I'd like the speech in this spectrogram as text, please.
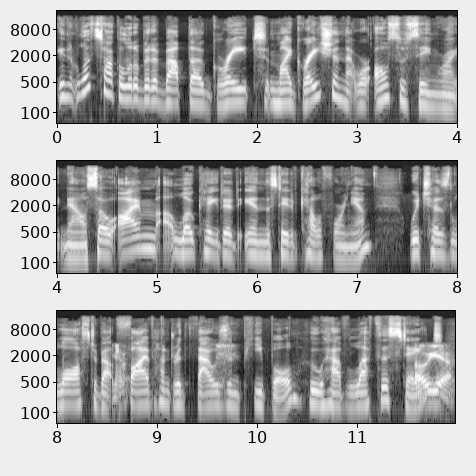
you know, let's talk a little bit about the great migration that we're also seeing right now. So I'm located in the state of California, which has lost about yep. 500,000 people who have left the state. Oh, yeah.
